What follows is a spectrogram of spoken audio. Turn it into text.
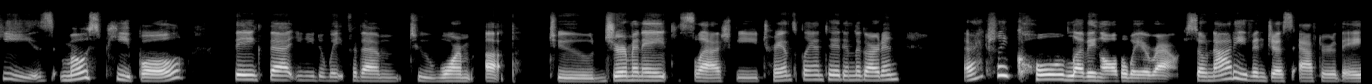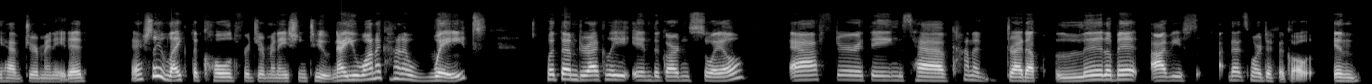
peas. Most people think that you need to wait for them to warm up to germinate slash be transplanted in the garden they're actually cold loving all the way around. So, not even just after they have germinated, they actually like the cold for germination too. Now, you want to kind of wait, put them directly in the garden soil after things have kind of dried up a little bit. Obviously, that's more difficult in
